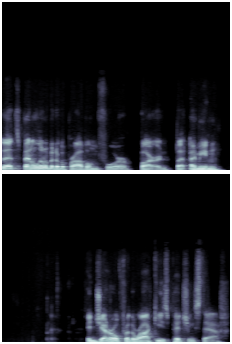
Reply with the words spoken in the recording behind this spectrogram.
that's been a little bit of a problem for Bard, but I mean in general for the Rockies pitching staff.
